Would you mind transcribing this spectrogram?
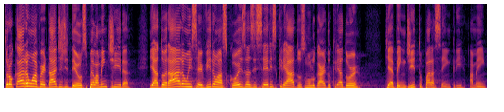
Trocaram a verdade de Deus pela mentira, e adoraram e serviram as coisas e seres criados no lugar do Criador, que é bendito para sempre. Amém.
